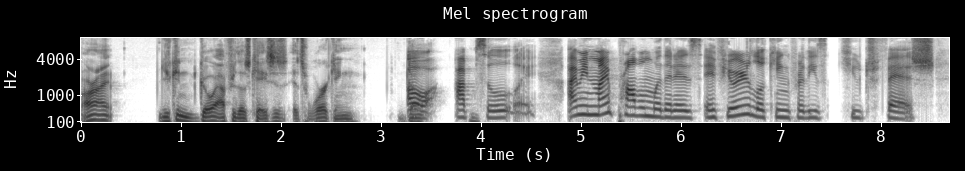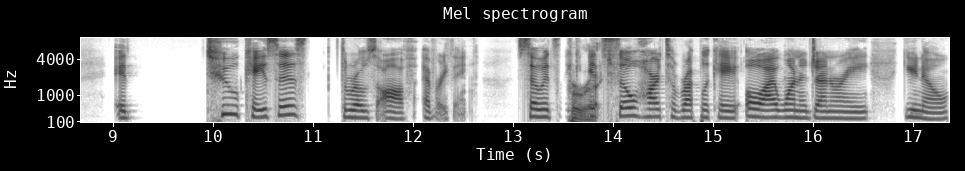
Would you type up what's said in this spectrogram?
all right you can go after those cases it's working Don't- Oh, absolutely. I mean, my problem with it is if you're looking for these huge fish, it two cases throws off everything. So it's like, it's so hard to replicate. Oh, I want to generate, you know,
